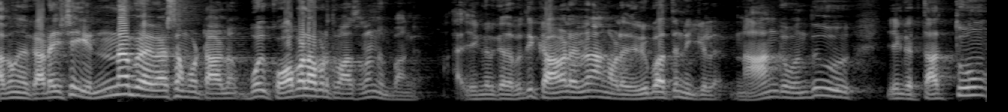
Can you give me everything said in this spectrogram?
அவங்க கடைசியாக என்ன வேஷம் போட்டாலும் போய் கோபாலபுரத்து வாசலாம் நிற்பாங்க எங்களுக்கு அதை பற்றி கவலை இல்லை நாங்கள் அவளை எதிர்பார்த்து நிற்கல நாங்கள் வந்து எங்கள் தத்துவம்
